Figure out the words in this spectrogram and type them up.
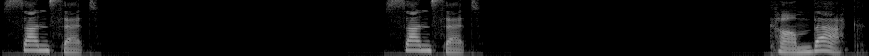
Sunset. Sunset. Come back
